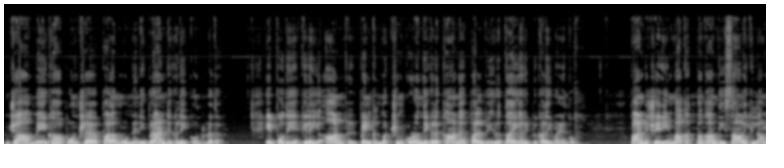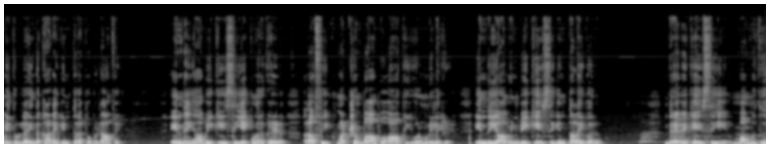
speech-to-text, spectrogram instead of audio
ஜாமேகா போன்ற பல முன்னணி பிராண்டுகளை கொண்டுள்ளது. இப்புதிய கிளை ஆண்கள் பெண்கள் மற்றும் குழந்தைகளுக்கான பல்வேறு தயாரிப்புகளை வழங்கும். பாண்டிச்சேரி மகாத்மா காந்தி சாலையில் அமைந்துள்ள இந்த கடையின் திறப்பு விழாவை இந்தியா விகேசி இயக்குநர்கள் ரஃபீக் மற்றும் பாபு ஆகியோர் முன்னிலையில் இந்தியாவின் விகேசியின் தலைவர் திரவிகேசி மம்மது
